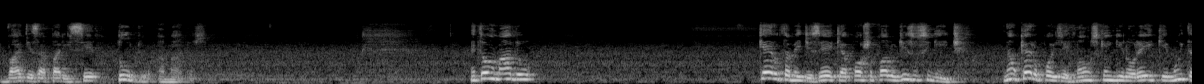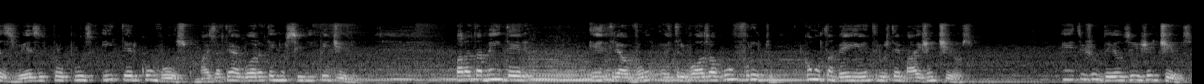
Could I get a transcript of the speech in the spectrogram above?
Vai desaparecer tudo, amados. Então, amado, Quero também dizer que o apóstolo Paulo diz o seguinte: Não quero, pois, irmãos, que ignorei que muitas vezes propus ir ter convosco, mas até agora tenho sido impedido, para também ter entre, entre vós algum fruto, como também entre os demais gentios, entre judeus e gentios.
